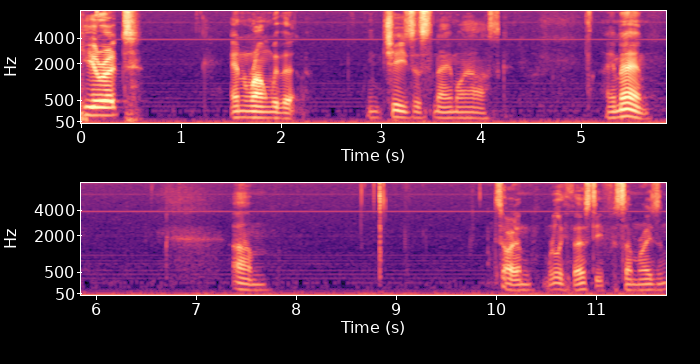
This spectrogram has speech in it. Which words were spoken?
hear it and run with it. In Jesus' name I ask. Amen. Um, sorry, I'm really thirsty for some reason.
